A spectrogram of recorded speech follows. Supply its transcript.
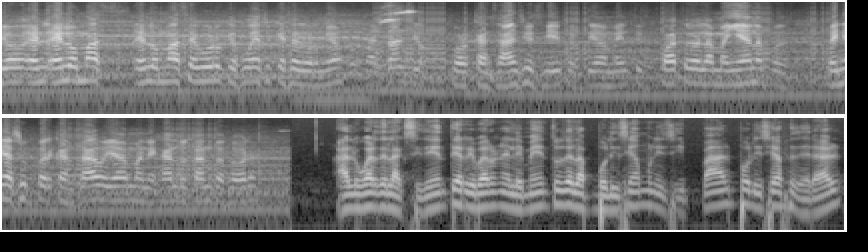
Yo, es, es, lo más, es lo más seguro que fue eso que se durmió. ¿Por cansancio? Por cansancio, sí, efectivamente. 4 de la mañana, pues venía súper cansado ya manejando tantas horas. Al lugar del accidente arribaron elementos de la Policía Municipal, Policía Federal,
